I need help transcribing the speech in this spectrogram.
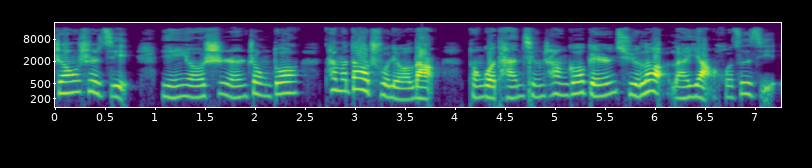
中世纪吟游诗人众多，他们到处流浪，通过弹琴唱歌给人取乐来养活自己。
